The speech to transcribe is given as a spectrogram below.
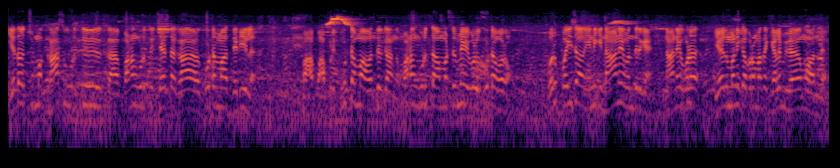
ஏதோ சும்மா காசு கொடுத்து பணம் கொடுத்து சேர்த்த கா கூட்டமாக தெரியல. இப்போ அப்படி கூட்டமாக வந்திருக்காங்க. பணம் கொடுத்தா மட்டுமே இவ்வளோ கூட்டம் வரும். ஒரு பைசா இன்னைக்கு நானே வந்திருக்கேன். நானே கூட ஏழு மணிக்கு அப்புறமா தான் கிளம்பி வேகமாக வந்தேன்.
